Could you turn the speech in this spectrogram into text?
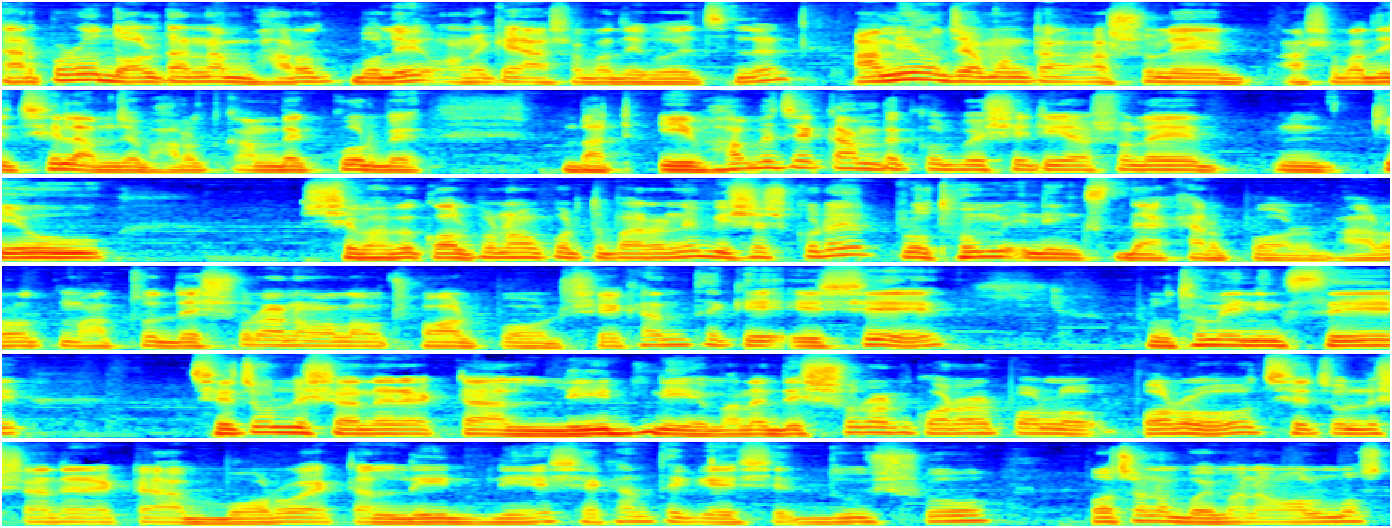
তারপরেও দলটার নাম ভারত বলে অনেকে আশাবাদী হয়েছিলেন। আমিও যেমনটা আসলে আশাবাদী ছিলাম যে ভারত কামব্যাক করবে। বাট এভাবে যে কামব্যাক করবে সেটি আসলে কেউ সেভাবে কল্পনাও করতে পারেনি। বিশেষ করে প্রথম ইনিংস দেখার পর, ভারত মাত্র দেড়শো রান অল আউট হওয়ার পর, সেখান থেকে এসে প্রথম ইনিংসে ছেচল্লিশ রানের একটা লিড নিয়ে মানে দেড়শো রান করার পরও ছেচল্লিশ রানের একটা বড় একটা লিড নিয়ে, সেখান থেকে এসে দুশো পঁচানব্বই মানে অলমোস্ট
